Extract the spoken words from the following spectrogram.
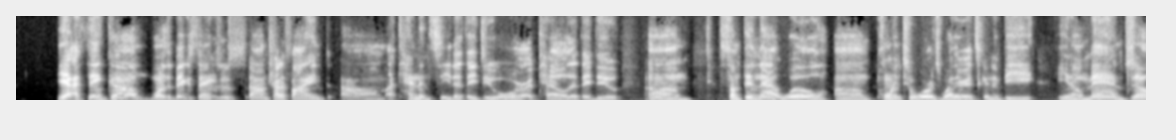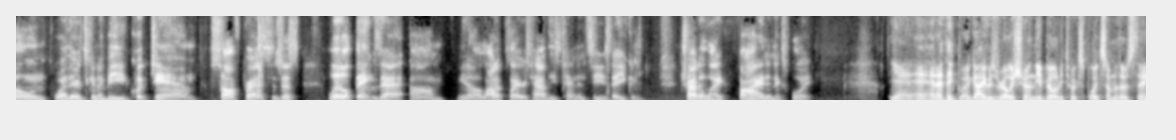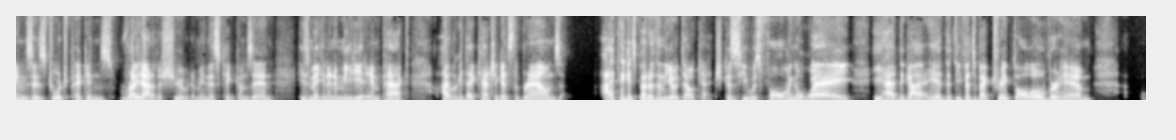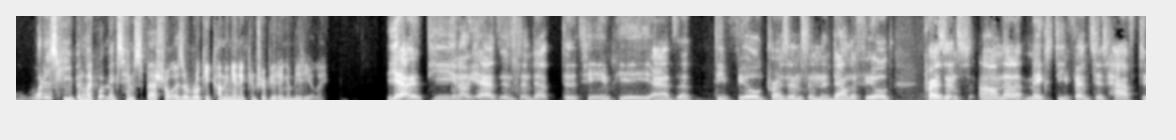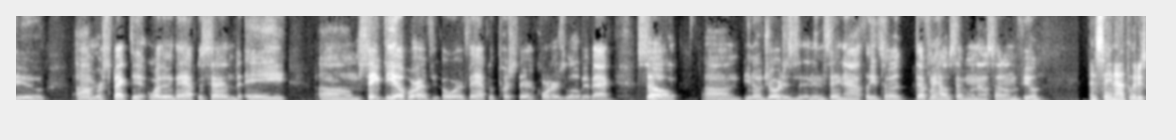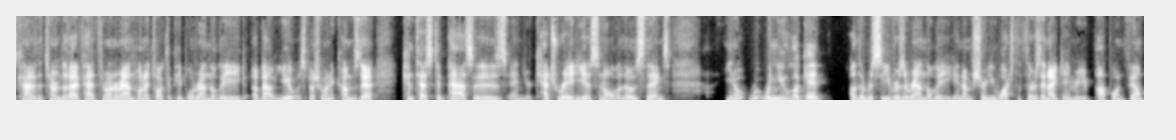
Yeah, I think um, one of the biggest things was um, try to find um, a tendency that they do or a tell that they do um, something that will um, point towards whether it's going to be you know man zone whether it's going to be quick jam soft press it's just little things that um, you know a lot of players have these tendencies that you can try to like find and exploit yeah, and I think a guy who's really shown the ability to exploit some of those things is George Pickens right out of the chute. I mean, this kid comes in, he's making an immediate impact. I look at that catch against the Browns. I think it's better than the Odell catch because he was falling away. He had the guy, he had the defensive back draped all over him. What has he been like? What makes him special as a rookie coming in and contributing immediately? Yeah, he, you know, he adds instant depth to the team. He adds that deep field presence and the down the field presence um, that makes defenses have to um, respect it, whether they have to send a um, safety over, or if, or if they have to push their corners a little bit back. So, um, you know, George is an insane athlete, so it definitely helps everyone else out on the field. Insane athlete is kind of the term that I've had thrown around when I talk to people around the league about you, especially when it comes to contested passes and your catch radius and all of those things. You know, w- when you look at other receivers around the league, and I'm sure you watch the Thursday night game or you pop on film,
